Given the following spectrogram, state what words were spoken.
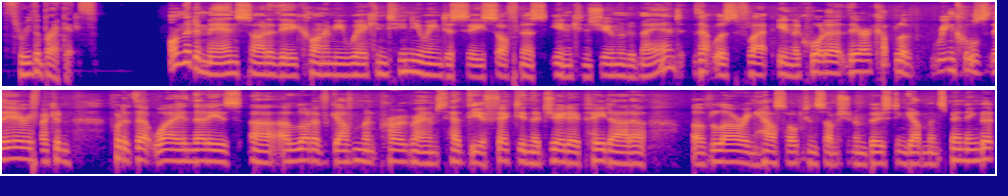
through the brackets. On the demand side of the economy, we're continuing to see softness in consumer demand. That was flat in the quarter. There are a couple of wrinkles there, if I can put it that way, and that is uh, a lot of government programs had the effect in the GDP data of lowering household consumption and boosting government spending. But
